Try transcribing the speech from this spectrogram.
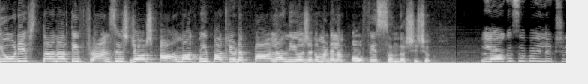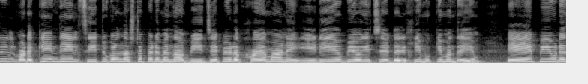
യു ഡി എഫ് സ്ഥാനാർത്ഥി ഫ്രാൻസിസ് ജോർജ് ആം ആദ്മി പാർട്ടിയുടെ പാലാ നിയോജക മണ്ഡലം ഓഫീസ് സന്ദർശിച്ചു. ലോക്സഭ ഇലക്ഷനിൽ വടക്കേ ഇന്ത്യയിൽ സീറ്റുകൾ നഷ്ടപ്പെടുമെന്ന ബി ജെ പിയുടെ ഭയമാണ് ഇ ഡി എ ഉപയോഗിച്ച് ഡൽഹി മുഖ്യമന്ത്രിയും എ എ പിയുടെ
